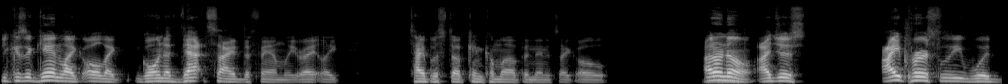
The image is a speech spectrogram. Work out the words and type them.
because again, like oh like going to that side of the family, right? Like type of stuff can come up and then it's like, oh I don't know. I just I personally would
